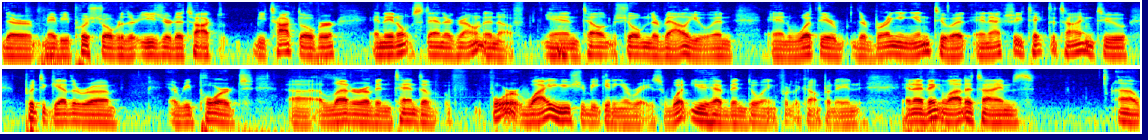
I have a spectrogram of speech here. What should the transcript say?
they're maybe pushed over, they're easier to talk, be talked over, and they don't stand their ground enough and tell them, show them their value and and what they're they're bringing into it, and actually take the time to put together a, a report, uh, a letter of intent of for why you should be getting a raise, what you have been doing for the company, and and I think a lot of times uh,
